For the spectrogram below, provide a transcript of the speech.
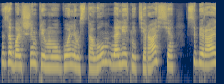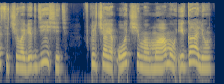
За большим прямоугольным столом на летней террасе собирается человек десять, включая отчима, маму и Галю,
